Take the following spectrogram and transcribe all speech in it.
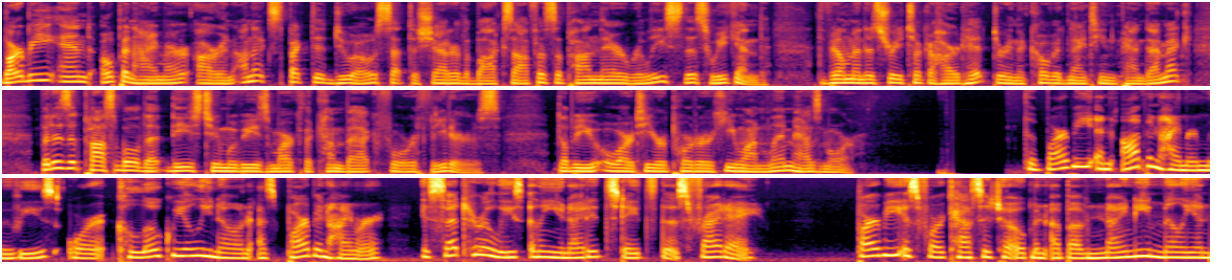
Barbie and Oppenheimer are an unexpected duo set to shatter the box office upon their release this weekend. The film industry took a hard hit during the COVID 19 pandemic, but is it possible that these two movies mark the comeback for theaters? WORT reporter Hewan Lim has more. The Barbie and Oppenheimer movies, or colloquially known as Barbenheimer, is set to release in the United States this Friday. Barbie is forecasted to open above $90 million,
